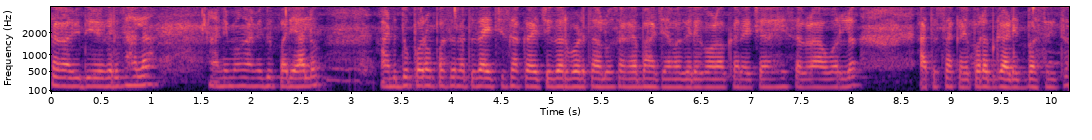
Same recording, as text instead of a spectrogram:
सगळा विधी वगैरे झाला आणि मग आम्ही दुपारी आलो. आणि दुपारपासून आता जायची सकाळची गडबड चालू सगळ्या भाज्या वगैरे गोळा करायच्या हे सगळं आवरलं. आता सकाळी परत गाडीत बसायचं.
